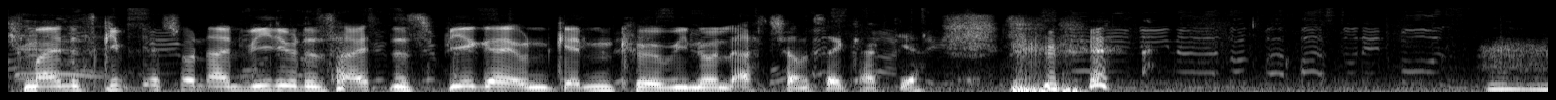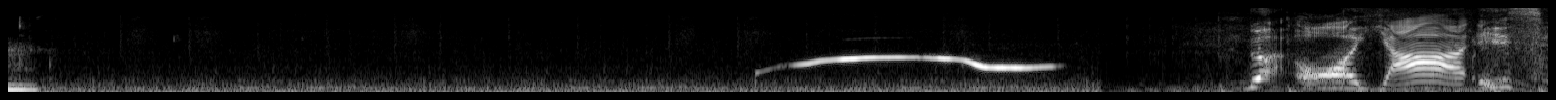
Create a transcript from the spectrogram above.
Ich meine, es gibt ja schon ein Video, das heißt, das Spearguy und Gen Kirby 08 haben's verkackt, ja. Oh ja, ist.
